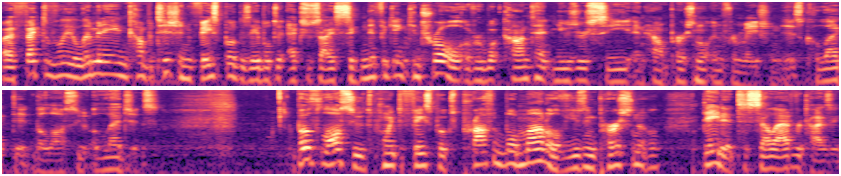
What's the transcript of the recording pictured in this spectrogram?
By effectively eliminating competition, Facebook is able to exercise significant control over what content users see and how personal information is collected, the lawsuit alleges. Both lawsuits point to Facebook's profitable model of using personal data to sell advertising.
